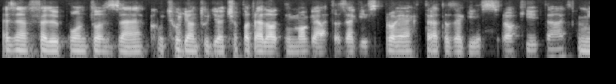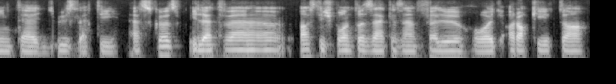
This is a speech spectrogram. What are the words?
ezen felül pontozzák, hogy hogyan tudja a csapat eladni magát az egész projektet, az egész rakétát, mint egy üzleti eszköz, illetve azt is pontozzák ezen felül, hogy a rakéta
